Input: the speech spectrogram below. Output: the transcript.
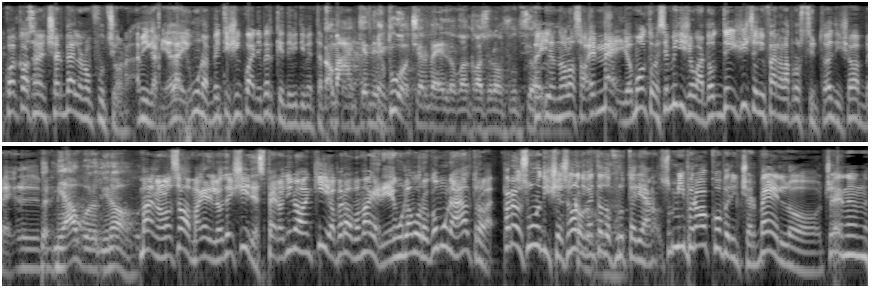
qualcosa nel cervello non funziona. Amica mia, dai, uno a 25 anni perché devi diventare No, ma anche nel tuo cervello qualcosa non funziona. Eh, Io non lo so, è meglio, molto se mi dice guarda, ho deciso di fare la prostituta, dice vabbè, eh, Mi auguro di no. ma non lo so, magari lo decide, spero di no anch'io, però magari è un lavoro come un altro. eh. Però se uno dice sono Come diventato come? fruttariano, mi preoccupo per il cervello. Cioè, non-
